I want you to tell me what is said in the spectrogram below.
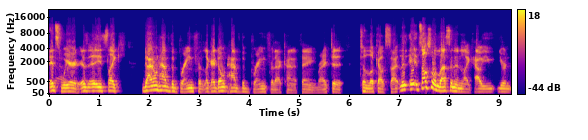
it's Yeah. weird it's, it's like I don't have the brain for like I don't have the brain for that kind of thing, right? To to look outside. It's also a lesson in like how you you're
